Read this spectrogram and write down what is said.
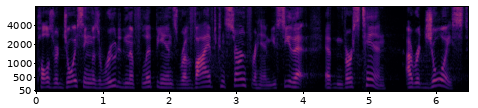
Paul's rejoicing was rooted in the Philippians' revived concern for him. You see that in verse 10. I rejoiced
